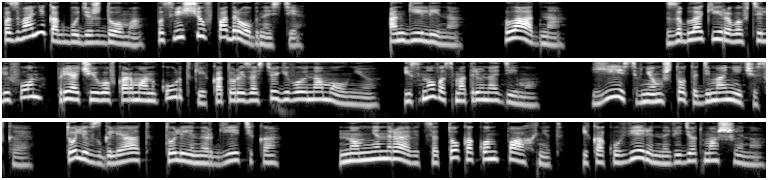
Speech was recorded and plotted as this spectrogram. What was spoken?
Позвони, как будешь дома, посвящу в подробности. Ангелина. Ладно. Заблокировав телефон, прячу его в карман куртки, который застегиваю на молнию, и снова смотрю на Диму. Есть в нем что-то демоническое, то ли взгляд, то ли энергетика. Но мне нравится то, как он пахнет и как уверенно ведет машину.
